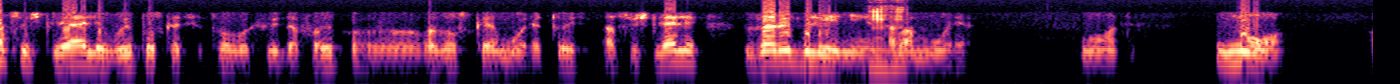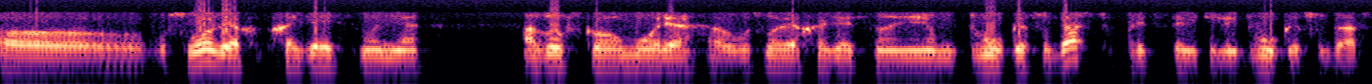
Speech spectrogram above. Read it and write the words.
осуществляли выпуск осетровых видов рыб э, в Азовское море. То есть осуществляли зарыбление mm-hmm. этого моря. Вот. Но э, в условиях хозяйствования Азовского моря, э, в условиях хозяйствования на нем двух государств, представителей двух государств,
